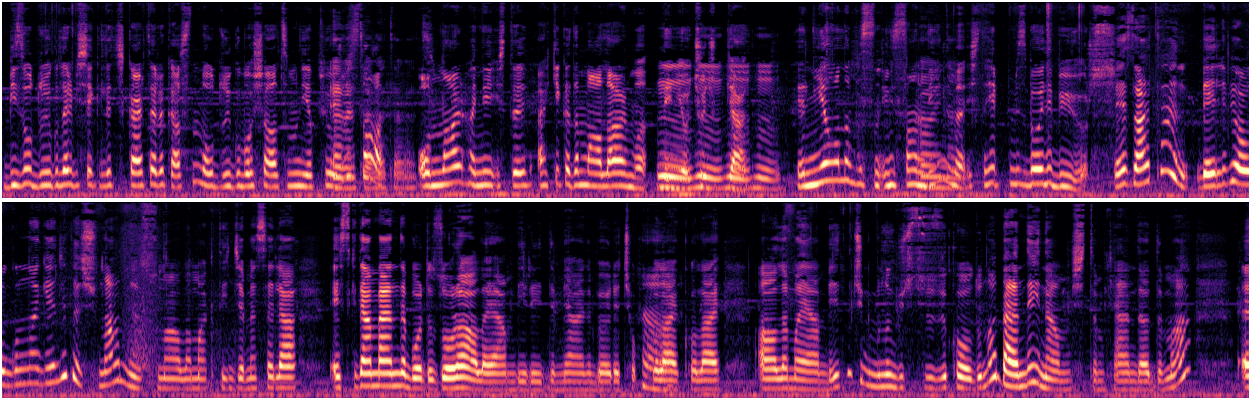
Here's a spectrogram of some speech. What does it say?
Biz o duyguları bir şekilde çıkartarak aslında o duygu boşaltımını yapıyoruz Evet da evet evet. onlar hani işte erkek adam ağlar mı deniyor Hı, çocukken. hı, hı. Ya niye ağlamasın insan değil Aynen. mi? İşte hepimiz böyle büyüyoruz. Ve zaten belli bir olgunluğa gelince de şunu anlıyorsun ağlamak deyince. Mesela eskiden ben de bu arada zor ağlayan biriydim. Yani böyle çok Ha. kolay kolay ağlamayan biriydim. Çünkü bunun güçsüzlük olduğuna ben de inanmıştım kendi adıma. Ee,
